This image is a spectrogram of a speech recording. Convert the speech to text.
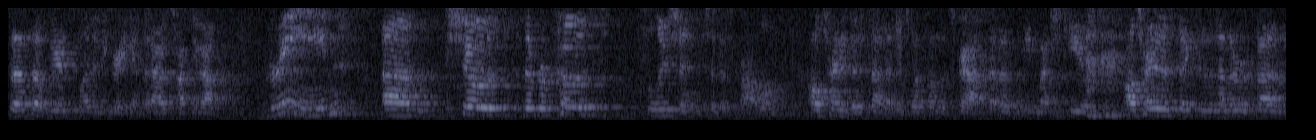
So that's that weird salinity gradient that I was talking about. Green um, shows the proposed solution to this problem. Alternative seven is what's on this graph. That doesn't mean much to you. Alternative six is another um,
